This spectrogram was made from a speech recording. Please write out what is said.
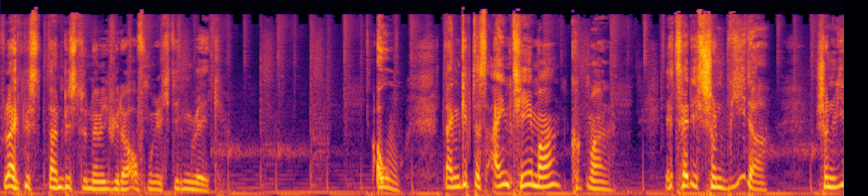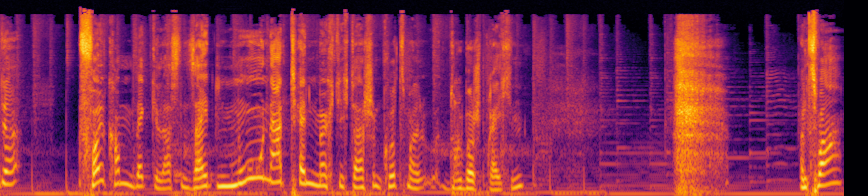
Vielleicht bist, dann bist du nämlich wieder auf dem richtigen Weg. Oh, dann gibt es ein Thema. Guck mal, jetzt hätte ich es schon wieder, schon wieder vollkommen weggelassen. Seit Monaten möchte ich da schon kurz mal drüber sprechen. Und zwar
